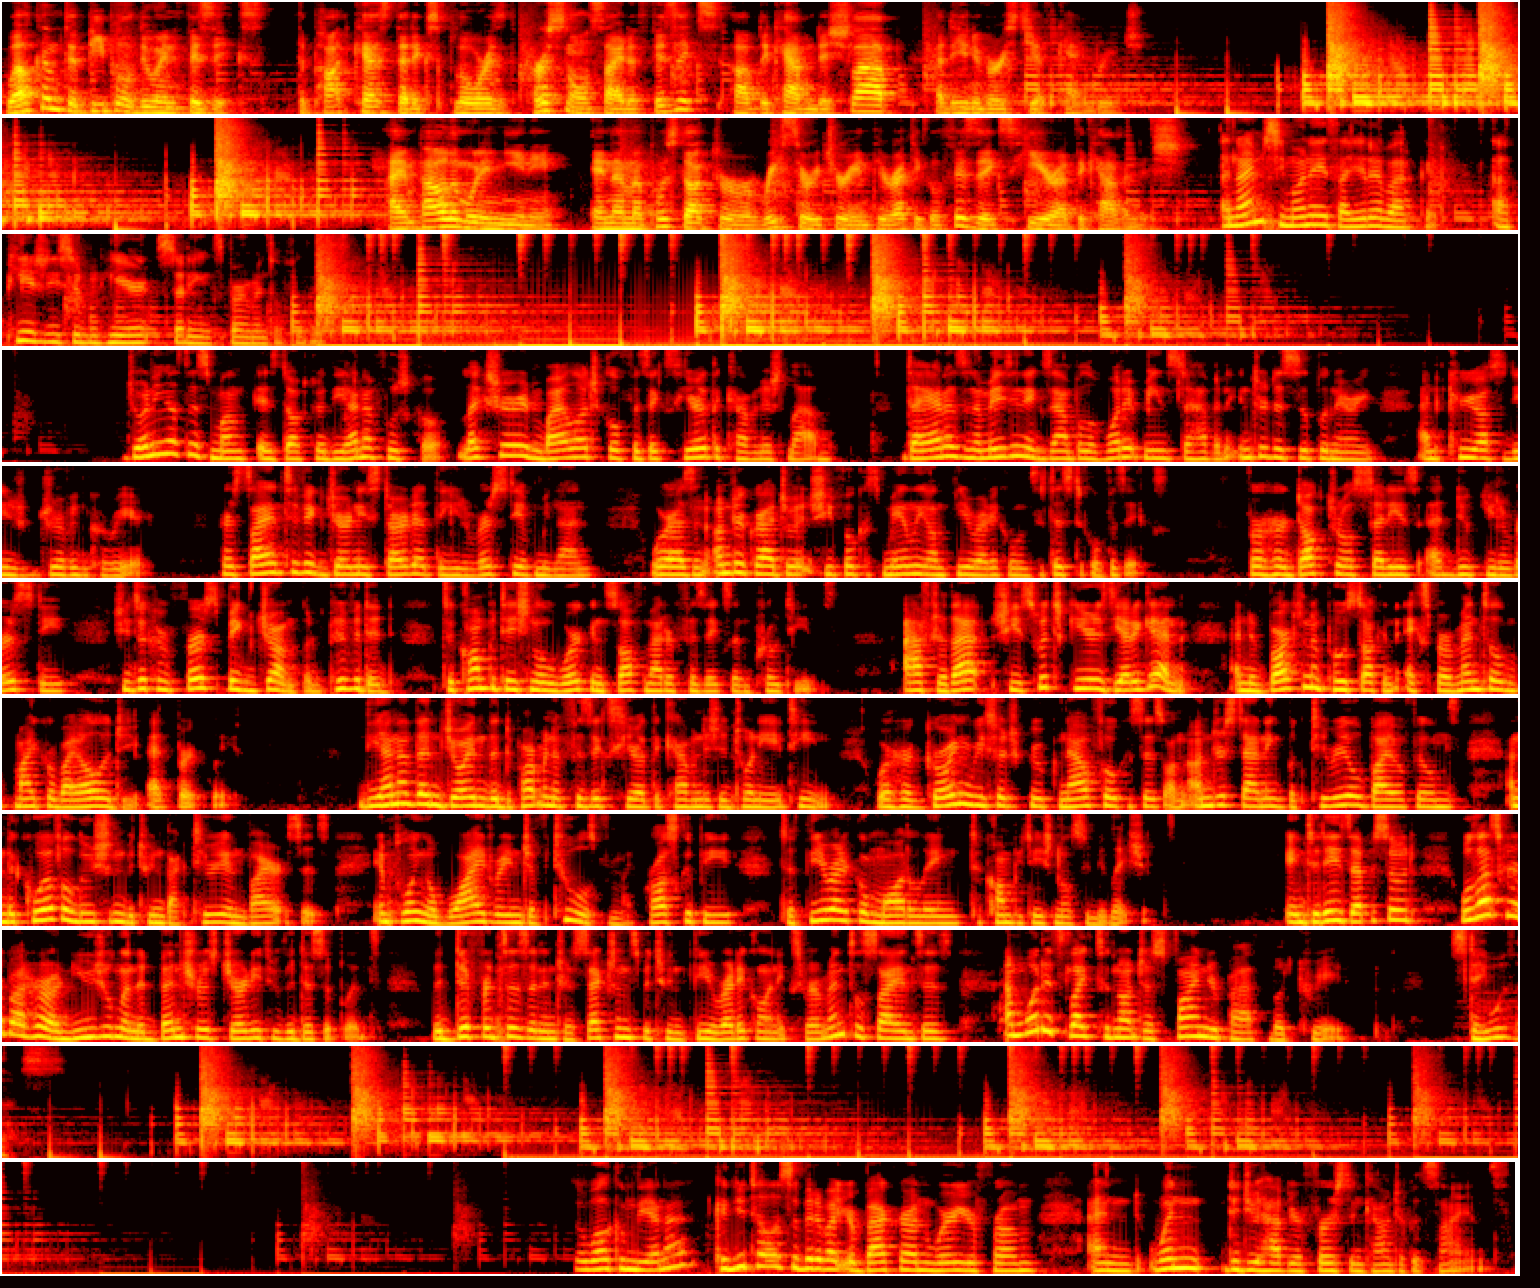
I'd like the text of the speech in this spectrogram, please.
Welcome to People Doing Physics, the podcast that explores the personal side of physics of the Cavendish Lab at the University of Cambridge. I'm Paolo Molignini, and I'm a postdoctoral researcher in theoretical physics here at the Cavendish. And I'm Simone Eizagirre Barker, a PhD student here studying experimental physics. Joining us this month is Dr. Diana Fusco, lecturer in biological physics here at the Cavendish Lab. Diana is an amazing example of what it means to have an interdisciplinary and curiosity driven career. Her scientific journey started at the University of Milan, where as an undergraduate she focused mainly on theoretical and statistical physics. For her doctoral studies at Duke University, she took her first big jump and pivoted to computational work in soft matter physics and proteins. After that, she switched gears yet again and embarked on a postdoc in experimental microbiology at Berkeley. Diana then joined the Department of Physics here at the Cavendish in 2018, where her growing research group now focuses on understanding bacterial biofilms and the coevolution between bacteria and viruses, employing a wide range of tools from microscopy to theoretical modeling to computational simulations. In today's episode, we'll ask her about her unusual and adventurous journey through the disciplines, the differences and intersections between theoretical and experimental sciences, and what it's like to not just find your path but create it. Stay with us. So, welcome, Diana. Could you tell us a bit about your background, where you're from, and when did you have your first encounter with science?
